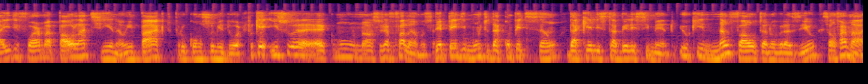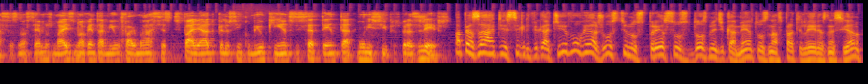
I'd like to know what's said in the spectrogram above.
aí de forma paulatina, o impacto para o consumidor, porque isso é, é como nós já falamos, depende muito da competição daquele estabelecimento. E o que não falta no Brasil são farmácias. Nós temos mais de 90 mil farmácias espalhadas pelos 5.570 municípios brasileiros. Apesar de significativo, o reajuste nos preços dos medicamentos nas prateleiras nesse ano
